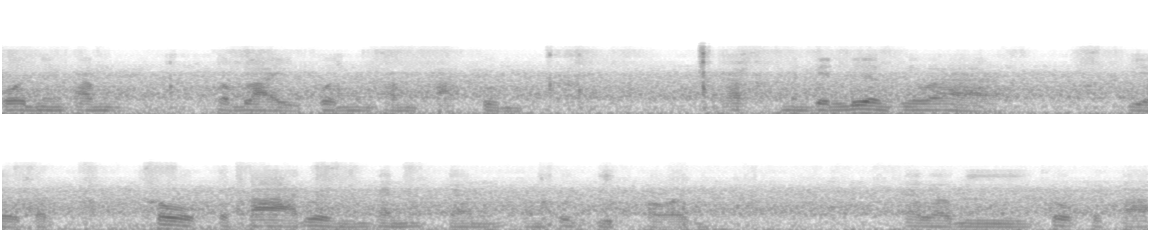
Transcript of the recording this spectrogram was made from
คนหนึ่งทำกำไรคนหนึ่งทำขาดทุนนะครับ มันเป็นเรื่องที่ว่าเกี่ยวกับโชคชะตาด้วยเหมือนกันการทำธุรกิจพอนถ้าเรามีโชคชะตา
